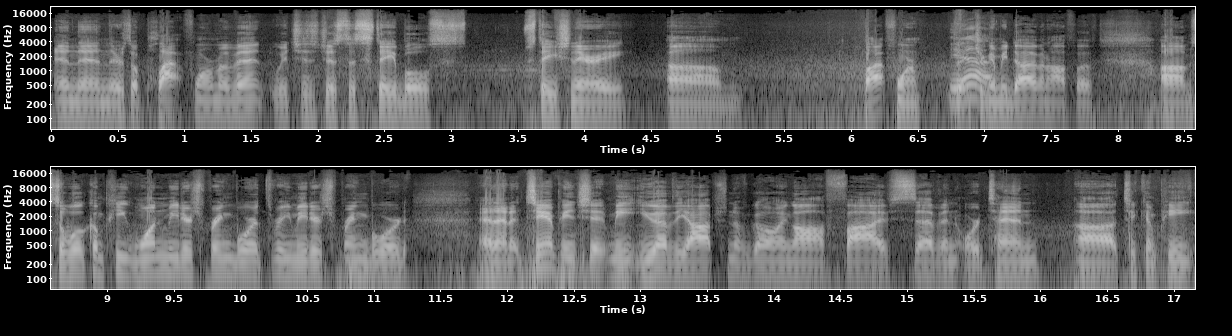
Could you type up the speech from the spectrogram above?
and then there's a platform event, which is just a stable, stationary um, platform that you're going to be diving off of. Um, so we'll compete one meter springboard, three meter springboard, and then at championship meet, you have the option of going off five, seven, or 10 uh, to compete,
